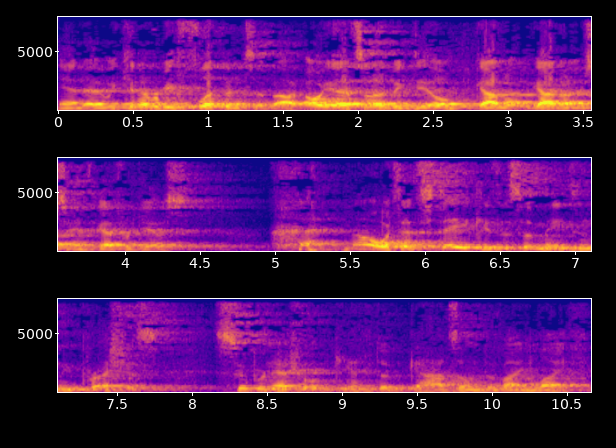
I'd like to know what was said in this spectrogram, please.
and uh, we can never be flippant about, oh yeah, that's not a big deal. God, God understands. God forgives. no, what's at stake is this amazingly precious supernatural gift of God's own divine life.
